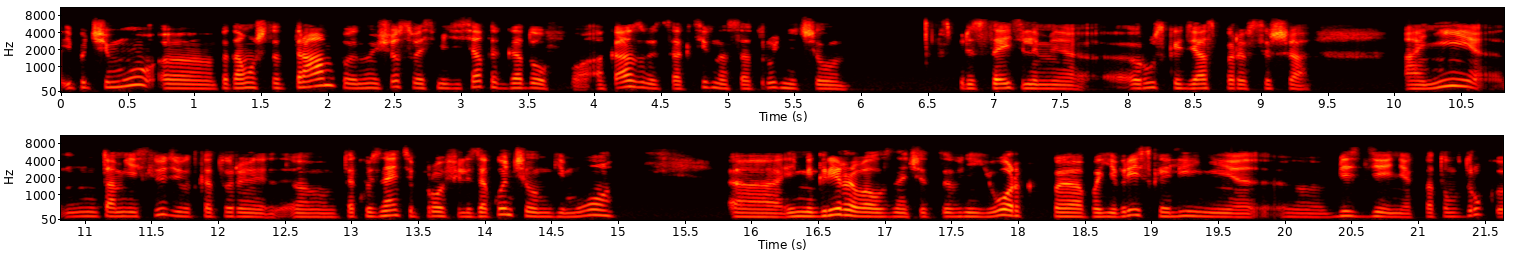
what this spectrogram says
и почему? Э, потому что Трамп, ну, еще с 80-х годов, оказывается, активно сотрудничал с представителями э, русской диаспоры в США. Они, ну, там есть люди, вот, которые э, такой, знаете, профиль, закончил МГИМО, э, эмигрировал, значит, в Нью-Йорк по, по еврейской линии э, без денег, потом вдруг э,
